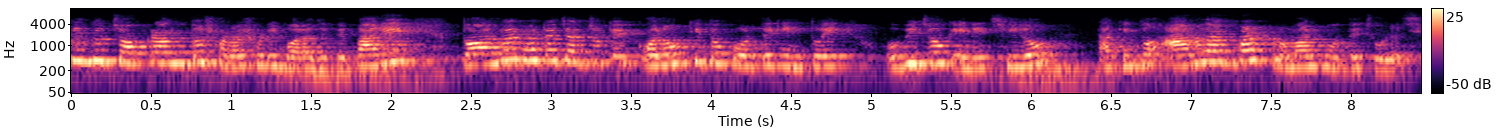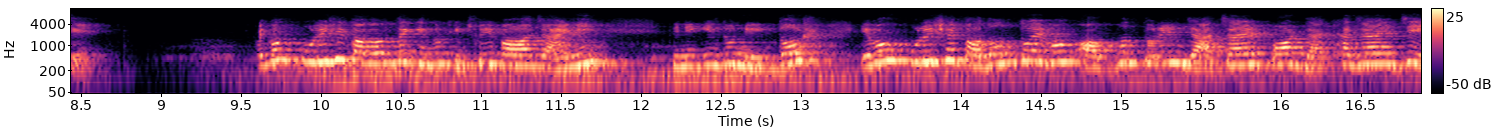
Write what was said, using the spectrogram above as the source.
কিন্তু চক্রান্ত সরাসরি বলা যেতে পারে। তন্ময় ভট্টাচার্যকে কলঙ্কিত করতে কিন্তু এই অভিযোগ এনেছিল। তা কিন্তু আরও একবার প্রমাণ হতে চলেছে। এবং পুলিশি তদন্তে কিন্তু কিছুই পাওয়া যায়নি। তিনি কিন্তু নির্দোষ এবং পুলিশের তদন্ত এবং অভ্যন্তরীণ যাচাইয়ের পর দেখা যায় যে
